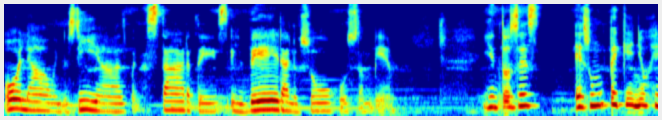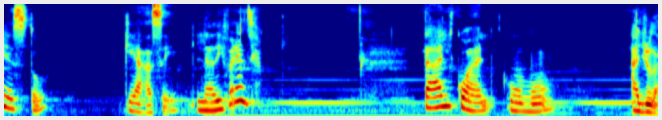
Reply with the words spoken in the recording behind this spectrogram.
Hola, buenos días, buenas tardes, el ver a los ojos también. Y entonces es un pequeño gesto que hace la diferencia tal cual como ayudar.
